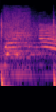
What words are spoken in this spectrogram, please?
right now.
